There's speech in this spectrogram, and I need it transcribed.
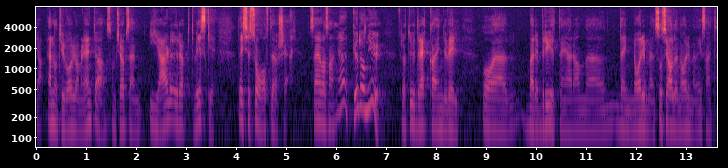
ja, 21 år gammel jente som kjøper seg en ihjelrøkt whisky. Det er ikke så ofte det skjer. Så jeg var sånn Ja, good on you for at du drikker hva enn du vil. Og eh, bare bryter den, her, eh, den normen, sosiale normen. ikke sant?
